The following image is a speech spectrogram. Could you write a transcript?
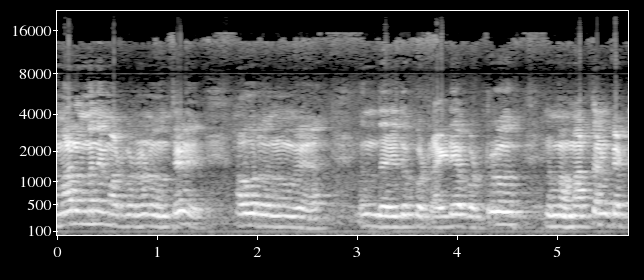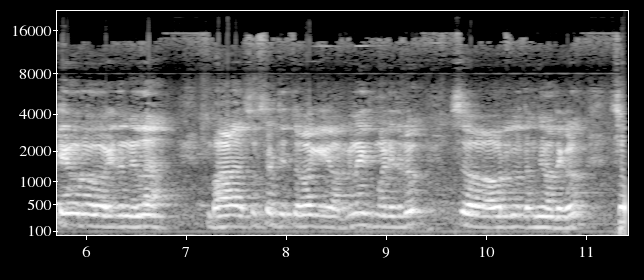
ಸಮಾರಂಭನೇ ಮಾಡಿಬಿಡೋಣ ಅಂತೇಳಿ ಅವರು ನಮಗೆ ಒಂದು ಇದು ಕೊಟ್ಟರು ಐಡಿಯಾ ಕೊಟ್ಟರು ನಮ್ಮ ಮಾರ್ತಾಂಡ್ ಕಟ್ಟಿಯವರು ಇದನ್ನೆಲ್ಲ ಬಹಳ ಸುಸಜ್ಜಿತವಾಗಿ ಆರ್ಗನೈಸ್ ಮಾಡಿದರು. ಸೊ ಅವ್ರಿಗೂ ಧನ್ಯವಾದಗಳು. ಸೊ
